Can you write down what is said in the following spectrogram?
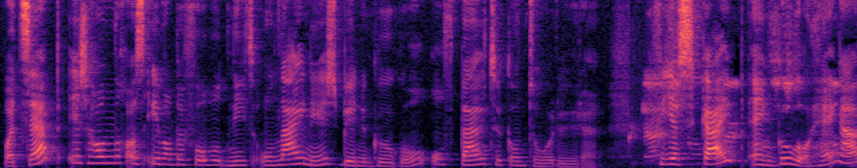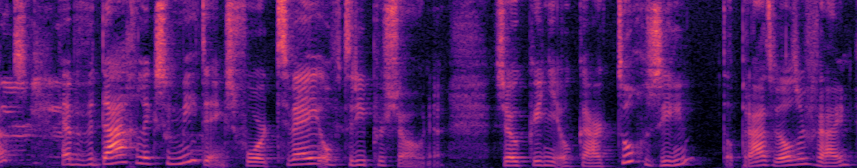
WhatsApp is handig als iemand bijvoorbeeld niet online is binnen Google of buiten kantooruren. Via Skype en Google Hangouts hebben we dagelijkse meetings voor twee of drie personen. Zo kun je elkaar toch zien, dat praat wel zo fijn,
